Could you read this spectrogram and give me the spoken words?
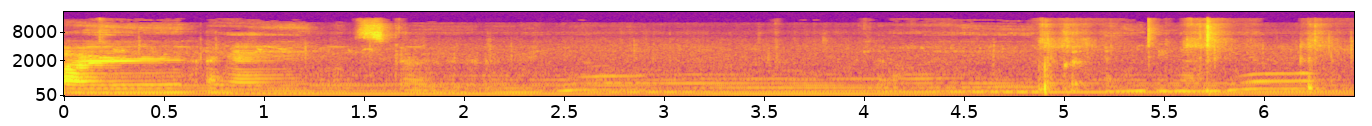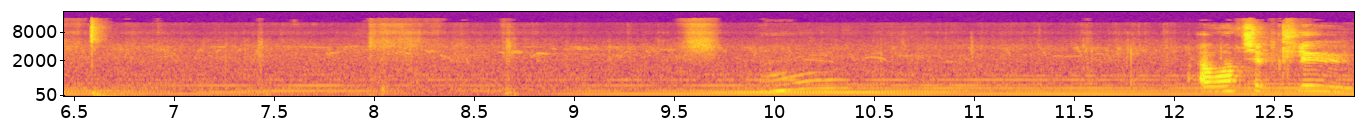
oh. Okay, let's go. Can I look anything over here? No. I want a clue.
